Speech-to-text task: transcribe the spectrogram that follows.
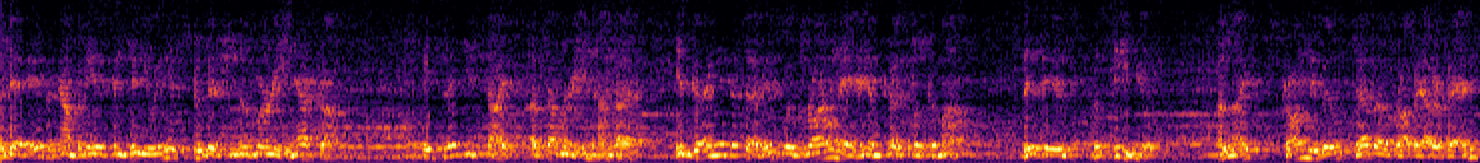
Today, the company is continuing its tradition of marine aircraft. Its latest type, a submarine hunter, is going into service with the Royal Navy and Coastal Command. This is the Seamew, a light, strongly built turboprop aeroplane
